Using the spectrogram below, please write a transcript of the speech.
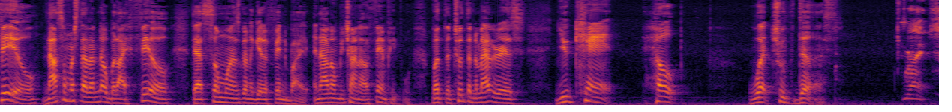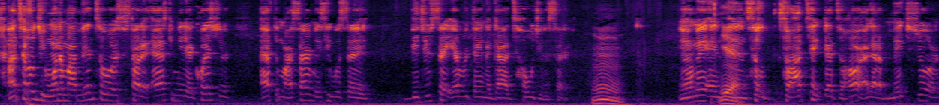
feel, not so much that I know, but I feel that someone is going to get offended by it. And I don't be trying to offend people. But the truth of the matter is, you can't help what truth does. Right. I told you one of my mentors started asking me that question after my sermons. He would say, "Did you say everything that God told you to say?" Mm. You know what I mean? And, Yeah. and so so I take that to heart. I gotta make sure.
